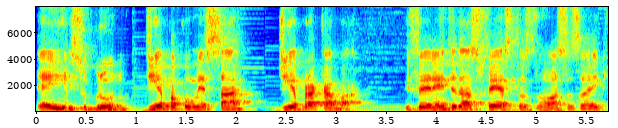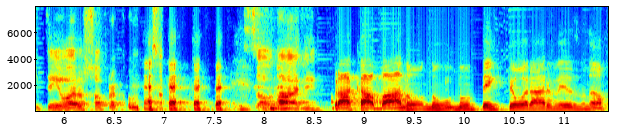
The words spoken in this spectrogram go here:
é isso, Bruno. Dia para começar, dia para acabar. Diferente das festas nossas aí, que tem hora só para começar. Saudade, hein? Para acabar, não, não, não tem que ter horário mesmo, não.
